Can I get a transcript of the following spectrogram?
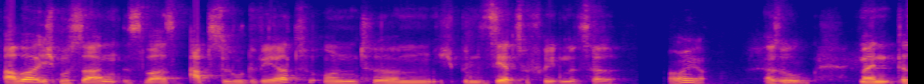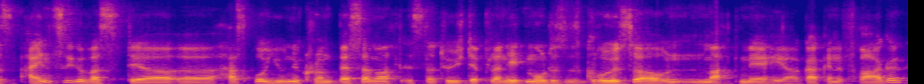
Aber ich muss sagen, es war es absolut wert und ähm, ich bin sehr zufrieden mit Cell. Ah ja. Also, ich meine, das Einzige, was der äh, Hasbro Unicron besser macht, ist natürlich, der Planetenmodus ist größer und macht mehr her, gar keine Frage.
